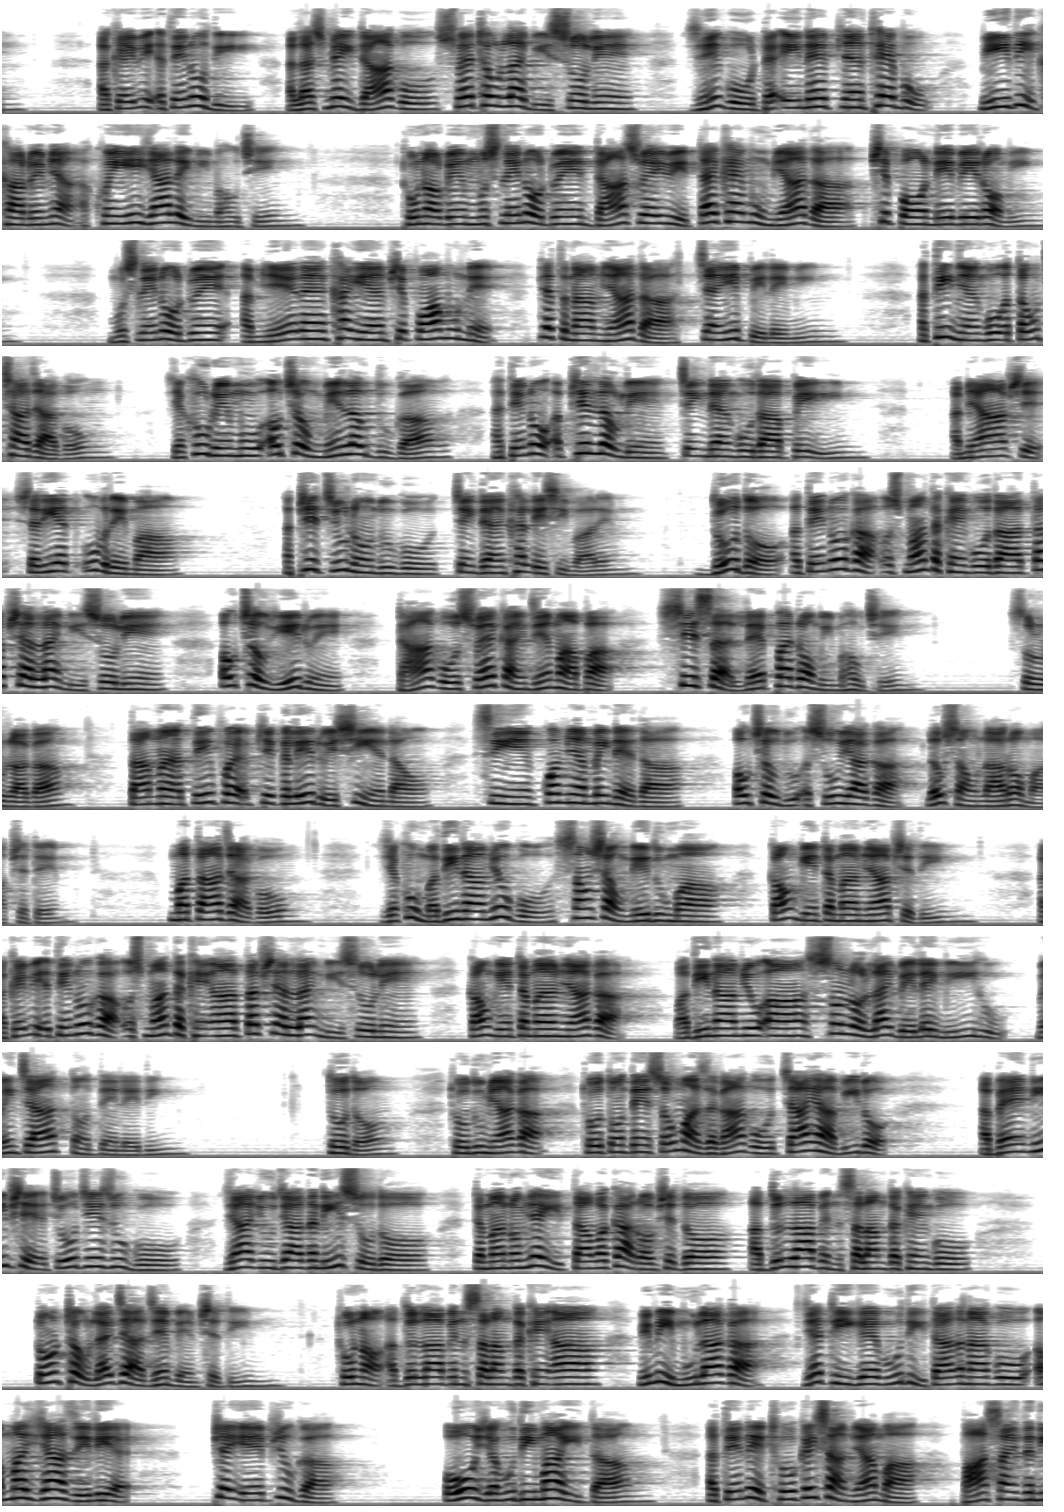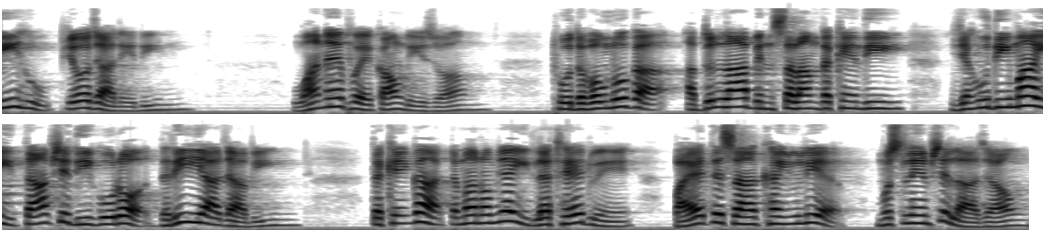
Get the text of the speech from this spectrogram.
အကယ်၍အသင်တို့သည် အလရှမိတ်ဓာကိုဆွဲထုတ်လိုက်ပြီးဆိုလျင်ယင်းကိုတအိမ်ထဲပြန်ထည့်ဖို့မိသည့်အခါတွင်မျှအခွင့်အရေးရလိမ့်မည်မဟုတ်ချေထို့နောက်တွင်မွတ်စလင်တို့အတွင်းဓာဆွဲ၍တိုက်ခိုက်မှုများသာဖြစ်ပေါ်နေပေတော့မည်မွတ်စလင်တို့အတွင်းအမြဲတမ်းခိုက်ရန်ဖြစ်ပွားမှုနှင့်ပြဿနာများသာကြံရစ်ပေလိမ့်မည်အတိညာကိုအတုံးချကြကုန်ယခုတွင်မူအုတ်ချုပ်မင်းလောက်သူကအတင်တို့အဖြစ်လောက်လင်ချိန်တန်ကိုသာပေး၏ အများအဖြစ်ရှရီယတ်ဥပဒေမှာအဖြစ်ကျူးလွန်သူကိုချိန်တန်ခတ်လေရှိပါတယ်သို့တော့အတင်တို့ကဥစမန်တခင်ကိုသာတပ်ဖြတ်လိုက်မည်ဆိုလျင်အုတ်ချုပ်ရေးတွင်ဓာကိုဆွဲကင်ခြင်းမှာပရှေ့ဆက်လဲပတ်တော့မည်မဟုတ်ချေဆိုလိုတာကတာမန်အသေးဖွဲအဖြစ်ကလေးတွေရှိရင်တောင်စီရင်ကွက်မြတ်မိတ်နဲ့သာအုတ်ချုပ်သူအစိုးရကလှုပ်ဆောင်လာတော့မှာဖြစ်တယ်။မှတ်သားကြကုန်ယခုမဒီနာမြို့ကိုစောင့်ရှောက်နေသူမှာ ကောင်းကင်တမန်များဖြစ်သည်။အကယ်၍အသင်တို့ကဥစမန်တခင်အားတပ်ဖြတ်လိုက်မည်ဆိုလျှင် ကောင်းကင်တမန်များကမဒီနာမြို့အားဆွန့်လွတ်လိုက်ပေလိမ့်မည်ဟုမိန့်ကြားတွင်တင်လေသည်။သို့သောထိုသူများကထိုတွင်တင်ဆုံးမစကားကိုကြားရပြီးတော့အဘယ်နည်းဖြင့်အကျိုးကျေးဇူးကိုရယူကြသနည်းဆိုသောတမန်တော်မြတ်၏တာဝကတော်ဖြစ်သောအဗ္ဒူလာဘင်ဆလမ်တခင်ကိုတွန်းထုတ်လိုက်ကြခြင်းပင်ဖြစ်သည် ထို့နောက်အဗ္ဒူလာဘင်ဆလမ်တခင်အားမိမိမူလကယက်တီခဲ့ဘူးသည့်သာသနာကို အမတ်ရစေလျက်ပြည့်ရဲ့ပြုကာအိုးယဟူဒီမ၏တာအသင်နှင့်ထိုကိစ္စများမှာဘာဆိုင်သနည်းဟုပြောကြလေသည်ဝမ်းနဲ့ဖွယ်ကောင်းလေစွာထိုတပုံတို့ကအဗ္ဒူလာဘင်ဆလမ်တခင်သည်ယဟူဒီမ၏တားဖြစ်သည်ကိုတော့သတိရကြပြီတခင်ကတမန်တော်မြတ်၏လက်ထဲတွင်ဘာယတစ္ဆာခံယူလျက်မွတ်စလင်ဖြစ်လာကြောင်း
